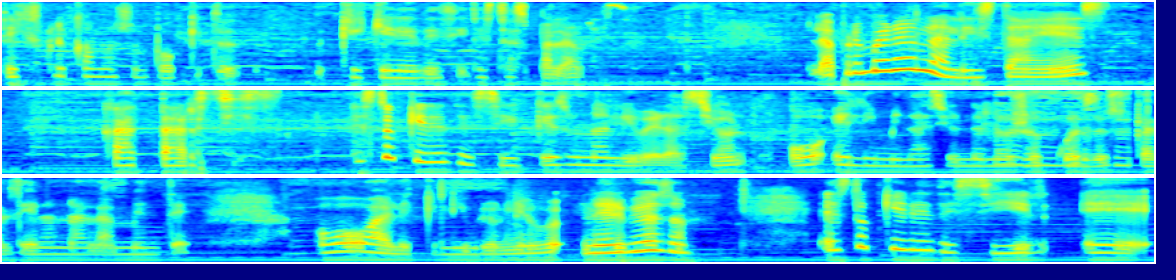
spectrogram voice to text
explicamos un poquito qué quiere decir estas palabras. La primera en la lista es catarsis. Esto quiere decir que es una liberación o eliminación de los recuerdos que alteran a la mente o al equilibrio nervioso. Esto quiere decir, eh,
